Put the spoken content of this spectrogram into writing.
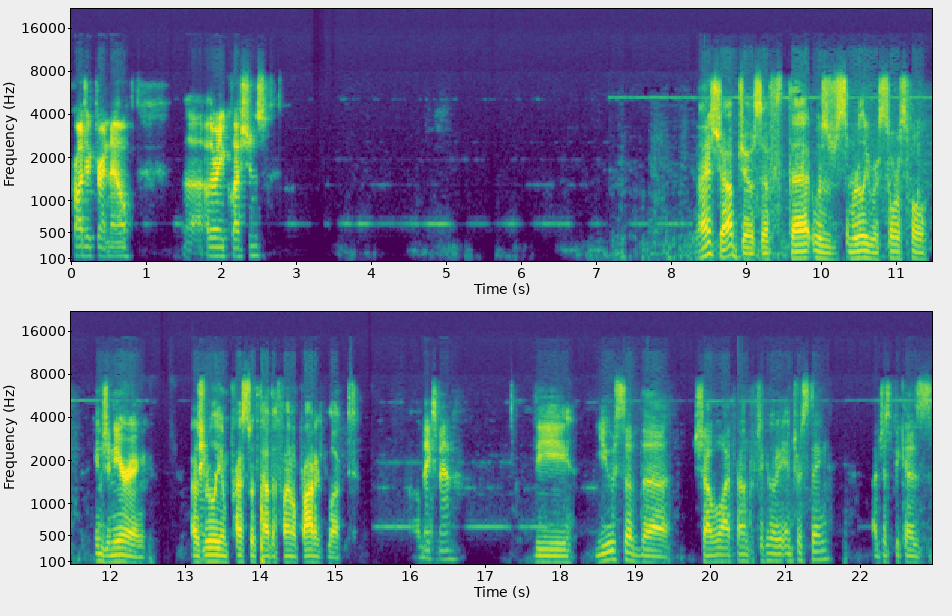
project right now. Uh, are there any questions? Nice job, Joseph. That was some really resourceful engineering. I was really impressed with how the final product looked. Um, Thanks, man. The use of the shovel I found particularly interesting, uh, just because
